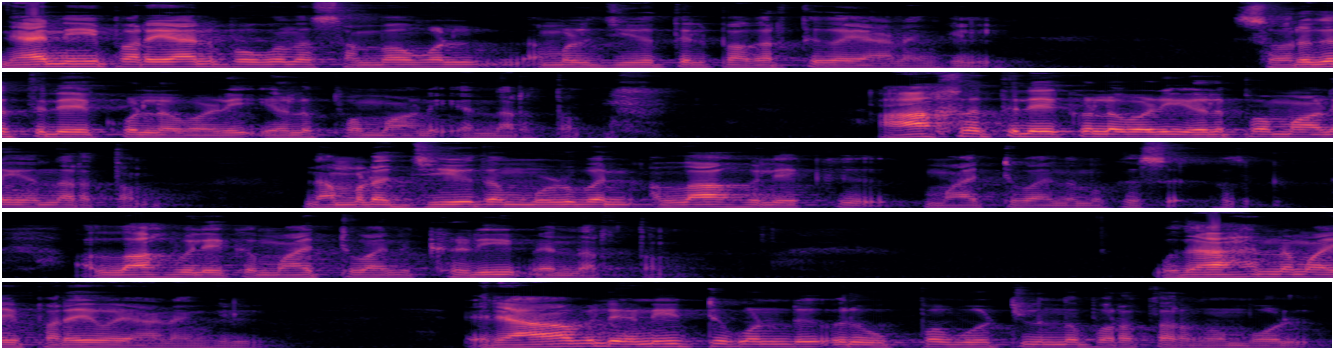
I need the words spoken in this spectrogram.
ഞാൻ ഈ പറയാൻ പോകുന്ന സംഭവങ്ങൾ നമ്മൾ ജീവിതത്തിൽ പകർത്തുകയാണെങ്കിൽ സ്വർഗത്തിലേക്കുള്ള വഴി എളുപ്പമാണ് എന്നർത്ഥം. ആഹ്ലത്തിലേക്കുള്ള വഴി എളുപ്പമാണ് എന്നർത്ഥം. നമ്മുടെ ജീവിതം മുഴുവൻ അള്ളാഹുലേക്ക് മാറ്റുവാൻ നമുക്ക് അള്ളാഹുവിലേക്ക് മാറ്റുവാൻ കഴിയും എന്നർത്ഥം. ഉദാഹരണമായി പറയുകയാണെങ്കിൽ രാവിലെ എണീറ്റ് കൊണ്ട് ഒരു ഉപ്പ വീട്ടിൽ നിന്ന് പുറത്തിറങ്ങുമ്പോൾ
